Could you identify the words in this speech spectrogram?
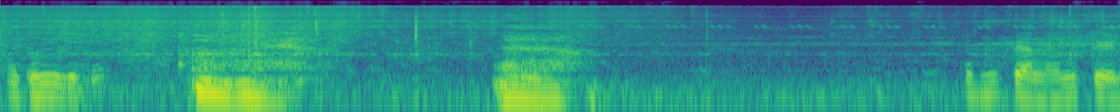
ไอ้ตรงนี้ดิ เออผมเปลี่ยนอะไรไม่เต็ม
